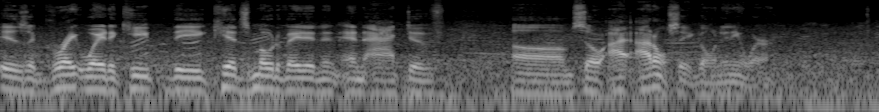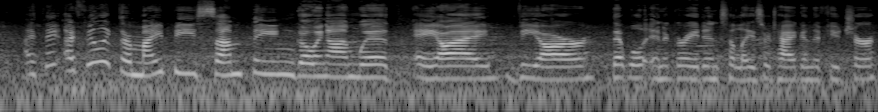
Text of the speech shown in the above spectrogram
is a great way to keep the kids motivated and, and active. Um, so I, I don't see it going anywhere. I think I feel like there might be something going on with AI VR that will integrate into laser tag in the future.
